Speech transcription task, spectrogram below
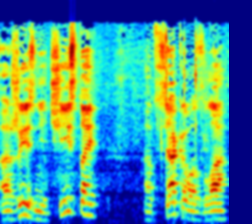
о жизни чистой от всякого зла.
